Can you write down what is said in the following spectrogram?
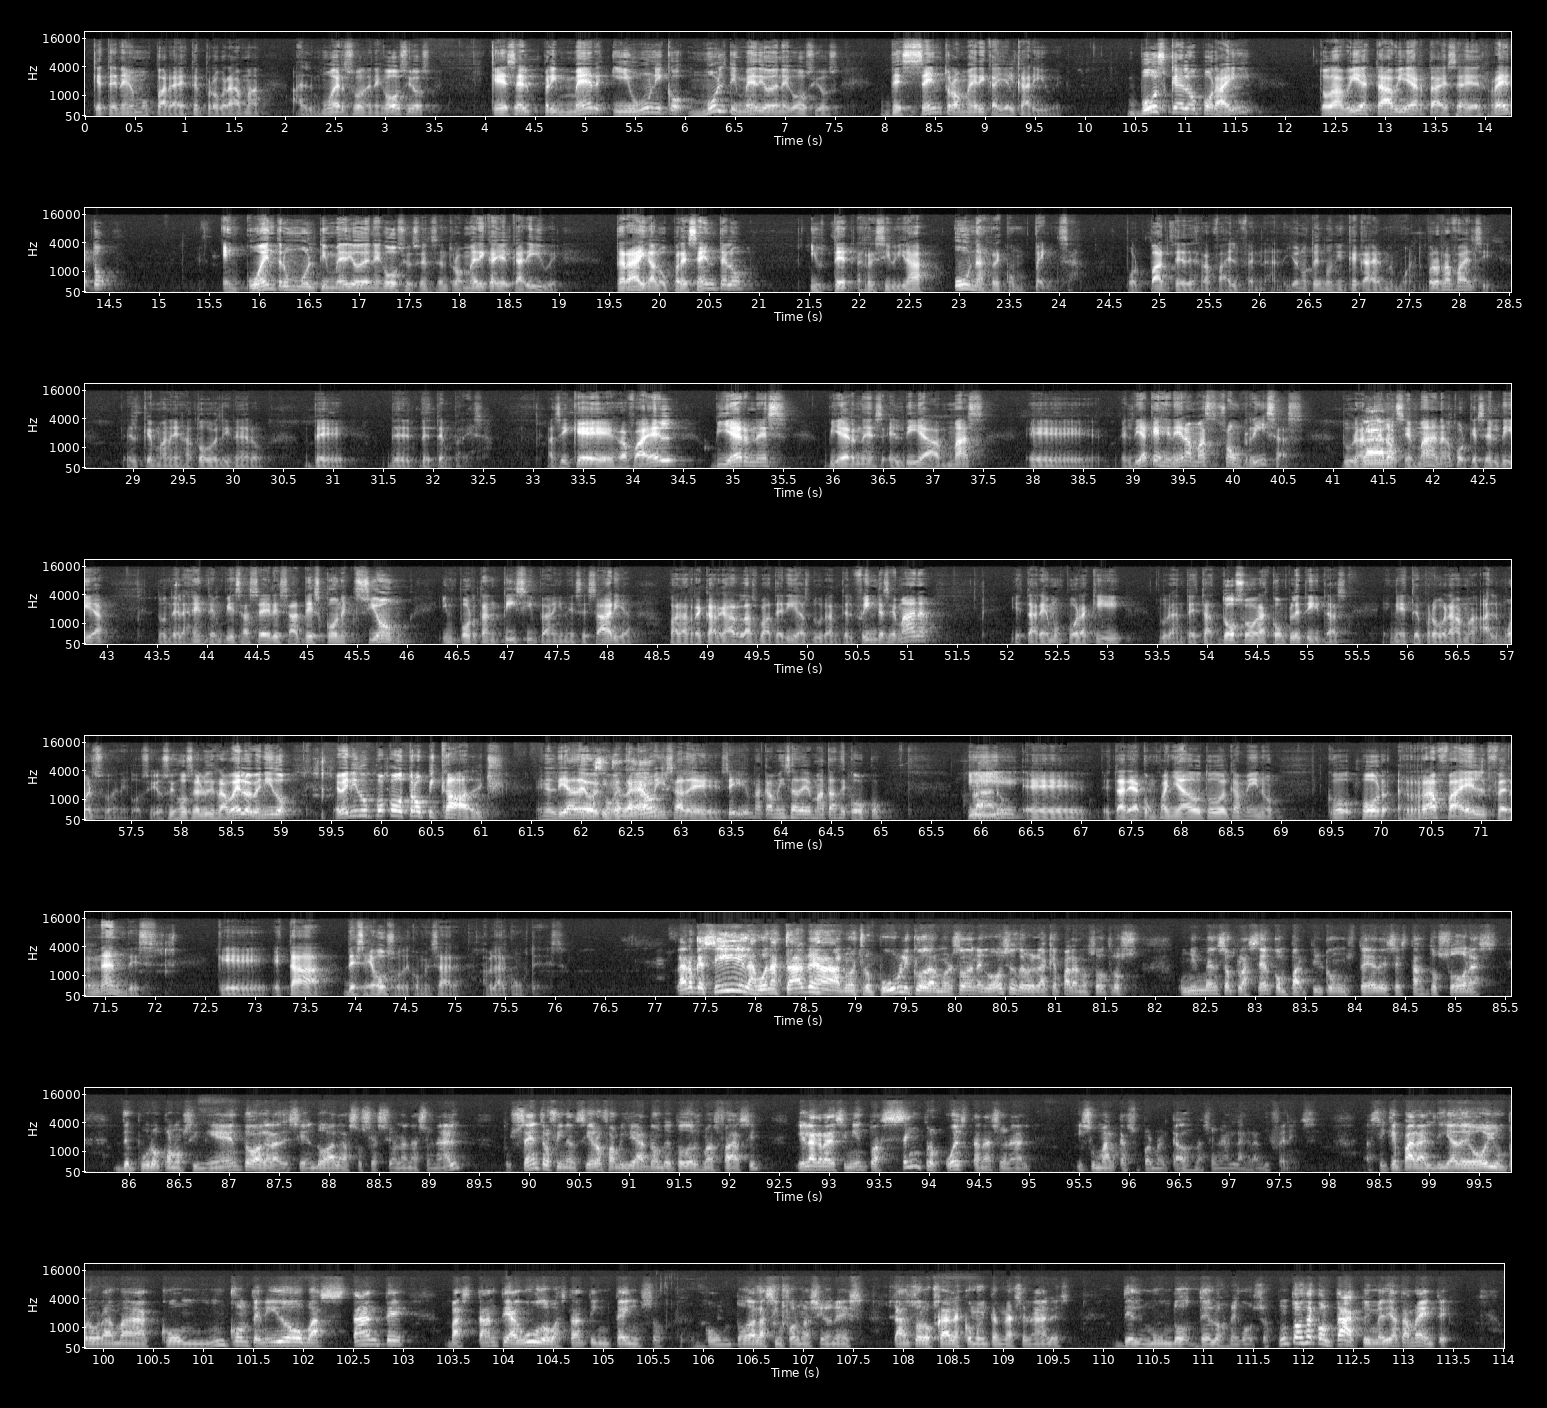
que tenemos para este programa Almuerzo de Negocios, que es el primer y único multimedio de negocios de Centroamérica y el Caribe. Búsquelo por ahí. Todavía está abierta ese reto encuentre un multimedio de negocios en Centroamérica y el Caribe, tráigalo, preséntelo y usted recibirá una recompensa por parte de Rafael Fernández. Yo no tengo ni en qué caerme muerto, pero Rafael sí, el que maneja todo el dinero de, esta empresa. Así que Rafael, viernes, viernes, el día más, eh, el día que genera más sonrisas durante la semana, porque es el día donde la gente empieza a hacer esa desconexión importantísima y necesaria para recargar las baterías durante el fin de semana. Y estaremos por aquí durante estas dos horas completitas en este programa Almuerzo de Negocios. Yo soy José Luis Ravelo, he venido, he venido un poco tropical en el día de hoy con esta camisa de, sí, una camisa de matas de coco. Y eh, estaré acompañado todo el camino por Rafael Fernández, está deseoso de comenzar a hablar con ustedes. Claro que sí, las buenas tardes a nuestro público de almuerzo de negocios. De verdad que para nosotros un inmenso placer compartir con ustedes estas dos horas de puro conocimiento, agradeciendo a la Asociación La Nacional, tu centro financiero familiar donde todo es más fácil, y el agradecimiento a Centro Cuesta Nacional y su marca Supermercados Nacional, la gran diferencia. Así que para el día de hoy un programa con un contenido bastante, bastante agudo, bastante intenso, con todas las informaciones, tanto locales como internacionales, del mundo de los negocios. Puntos de contacto inmediatamente,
